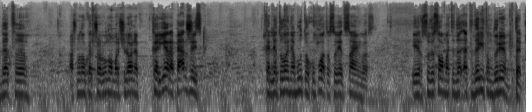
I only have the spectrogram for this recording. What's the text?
bet aš manau, kad Šarūno Marčiulionio karjerą peržais, kad Lietuva nebūtų okupuota Sovietų Sąjungos. Ir su visom atida, atidarytom durim. Taip.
